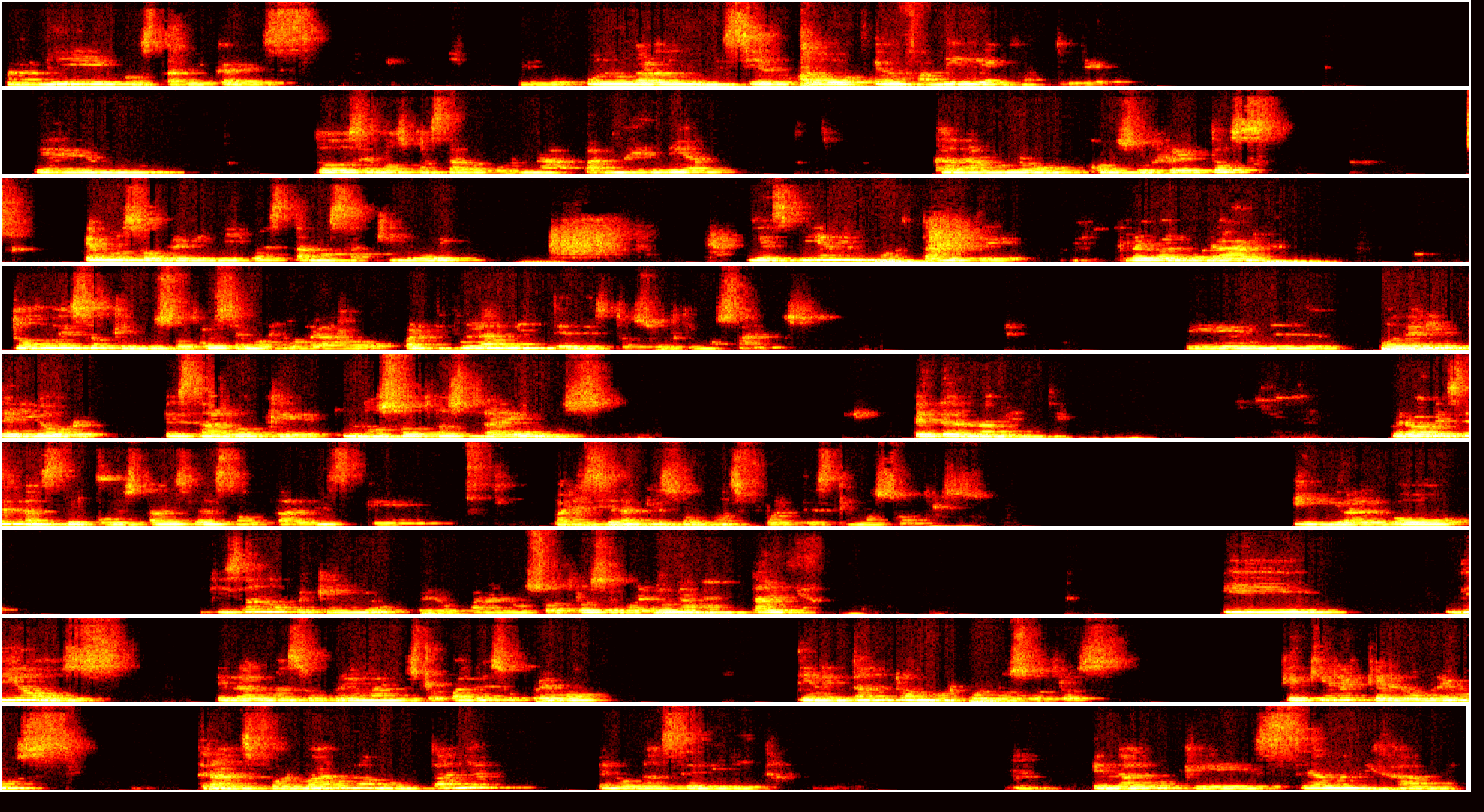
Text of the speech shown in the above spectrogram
Para mí Costa Rica es eh, un lugar donde me siento en familia infantil. Em, todos hemos pasado por una pandemia, cada uno con sus retos. Hemos sobrevivido, estamos aquí hoy. Y es bien importante revalorar todo eso que nosotros hemos logrado, particularmente en estos últimos años. El poder interior es algo que nosotros traemos eternamente. Pero a veces las circunstancias son tales que pareciera que son más fuertes que nosotros. Y algo, quizá no pequeño, pero para nosotros se vuelve una montaña. Y Dios, el alma suprema, nuestro Padre Supremo, tiene tanto amor por nosotros que quiere que logremos transformar una montaña en una semillita, en algo que sea manejable.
